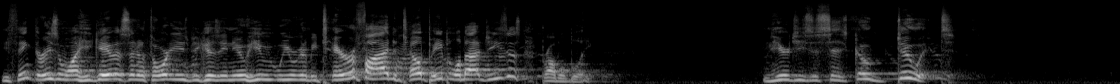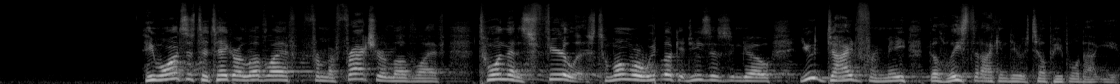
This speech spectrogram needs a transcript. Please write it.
You think the reason why he gave us that authority is because he knew he, we were going to be terrified to tell people about Jesus? Probably. And here Jesus says, Go do it. He wants us to take our love life from a fractured love life to one that is fearless, to one where we look at Jesus and go, You died for me. The least that I can do is tell people about you.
